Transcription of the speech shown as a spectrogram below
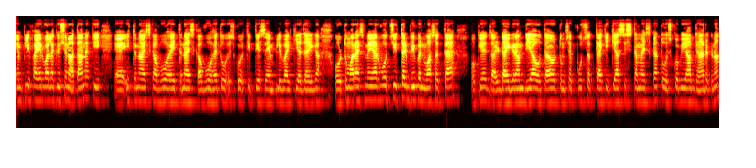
एम्पलीफायर वाला क्वेश्चन आता है ना कि इतना इसका वो है, इतना इसका वो है तो इसको कितने से एम्पलीफाई किया जाएगा? और तुम्हारा इसमें यार वो चित्र भी बनवा सकता है ओके डायग्राम दिया होता है और तुमसे पूछ सकता है कि क्या सिस्टम है इसका तो इसको भी आप ध्यान रखना।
